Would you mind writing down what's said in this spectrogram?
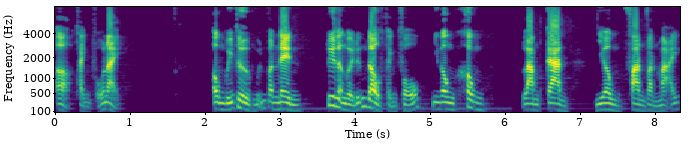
ở thành phố này. Ông Bí Thư Nguyễn Văn Nên tuy là người đứng đầu thành phố nhưng ông không làm can như ông Phan Văn Mãi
